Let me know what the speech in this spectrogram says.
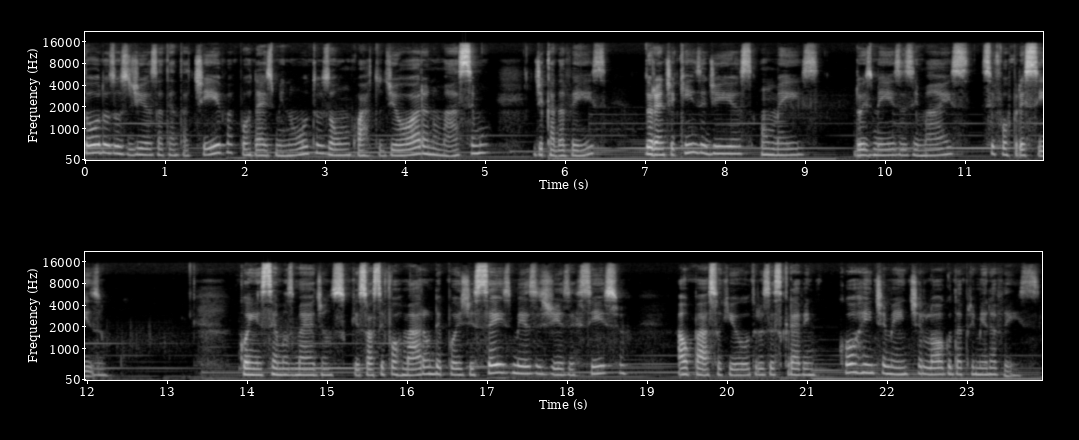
todos os dias a tentativa por 10 minutos ou um quarto de hora no máximo de cada vez, durante 15 dias, um mês, dois meses e mais, se for preciso. Conhecemos médiums que só se formaram depois de seis meses de exercício, ao passo que outros escrevem correntemente logo da primeira vez.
